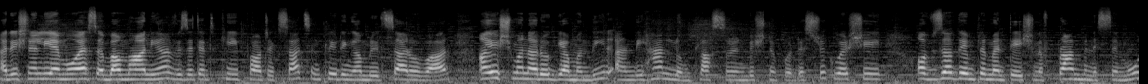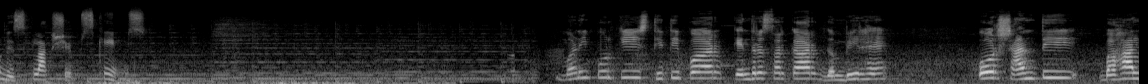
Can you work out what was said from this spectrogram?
Additionally, MOS Bambhaniya visited key project sites including Amrit Sarovar, Ayushman Arogya Mandir and the Handloom cluster in Bishnupur district where she observed the implementation of Prime Minister Modi's flagship schemes. मणिपुर की स्थिति पर केंद्र सरकार गंभीर है और शांति बहाल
